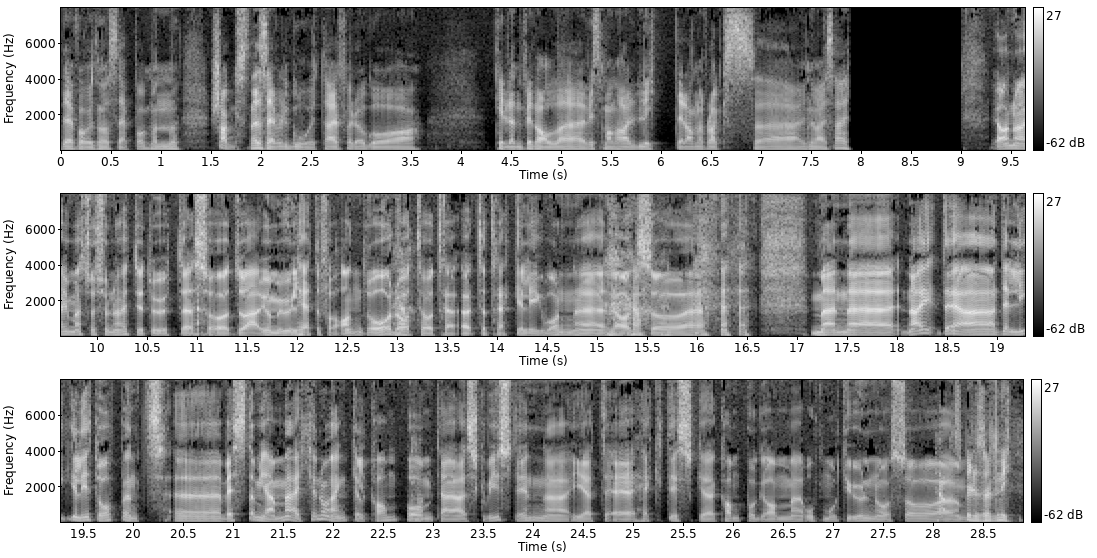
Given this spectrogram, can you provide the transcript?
det får vi nå se på. Men sjansene ser vel gode ut her for å gå til en finale hvis man har litt flaks eh, underveis her. Ja, nå er jo Manchester United ute, så da er det jo muligheter for andre òg til, å tre til å trekke League One-lag. så eh, Men eh, nei, det, er, det ligger litt åpent. Eh, Vestheim hjemme er ikke noe enkel kamp. og Det er skvist inn eh, i et eh, hektisk eh, kampprogram eh, opp mot jul nå, så Ja, eh, spilles vel 19.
